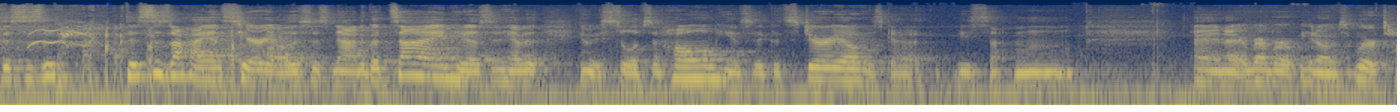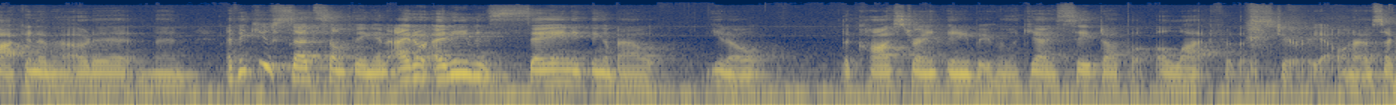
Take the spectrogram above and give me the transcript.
this is a this is a high end stereo. This is not a good sign. He doesn't have it. He still lives at home. He has a good stereo. He's got a he's. Mm. And I remember, you know, we were talking about it, and then I think you said something, and I don't, I didn't even say anything about, you know, the cost or anything, but you were like, yeah, I saved up a lot for the stereo, and I was like,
